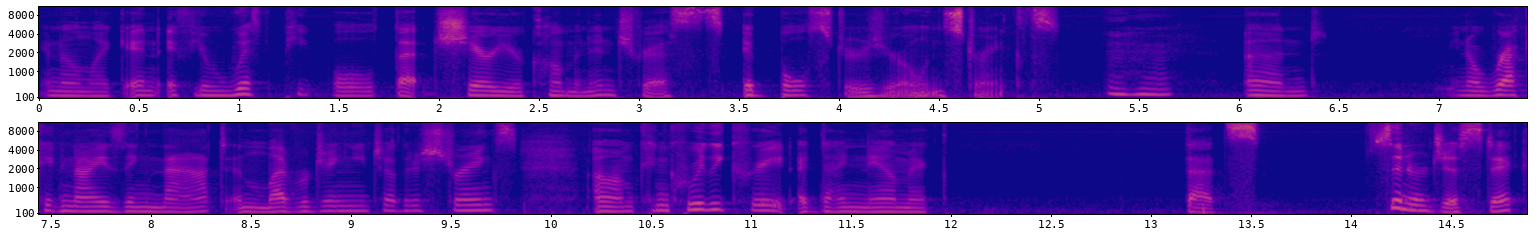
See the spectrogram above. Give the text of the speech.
You know like and if you're with people that share your common interests it bolsters your own strengths. Mm-hmm. And you know recognizing that and leveraging each other's strengths um, can really create a dynamic that's synergistic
